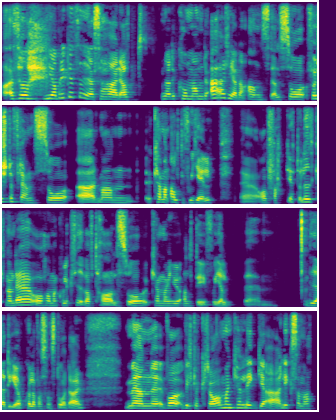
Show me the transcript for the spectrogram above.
alltså, jag brukar säga så här att när det kommer om det är redan anställd så först och främst så är man, kan man alltid få hjälp eh, av facket och liknande. Och har man kollektivavtal så kan man ju alltid få hjälp eh, via det och kolla vad som står där. Men eh, vad, vilka krav man kan lägga är liksom att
